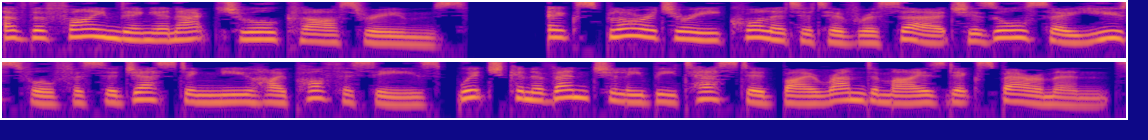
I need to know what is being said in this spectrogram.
of the finding in actual classrooms. Exploratory qualitative research is also useful for suggesting new hypotheses, which can eventually be tested by randomized experiments.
